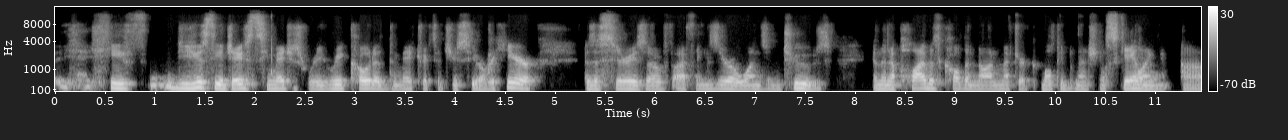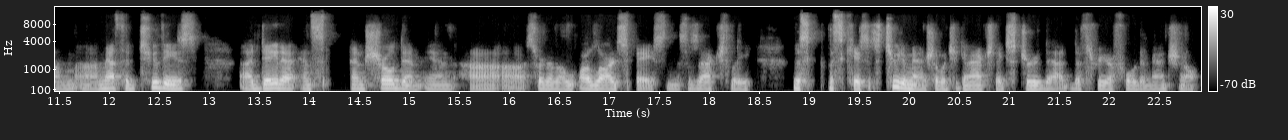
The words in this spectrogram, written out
he used the adjacency matrix where he recoded the matrix that you see over here as a series of, I think, zero ones and twos, and then applied what's called the non-metric multidimensional scaling um, uh, method to these uh, data and, and showed them in uh, sort of a, a large space. And this is actually this, this case, it's two dimensional, but you can actually extrude that to three or four dimensional.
